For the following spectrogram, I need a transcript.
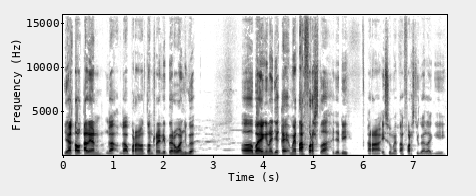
Ya kalau kalian nggak nggak pernah nonton Ready Player One juga, eh, bayangin aja kayak metaverse lah. Jadi karena isu metaverse juga lagi,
